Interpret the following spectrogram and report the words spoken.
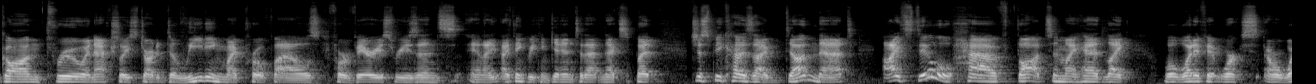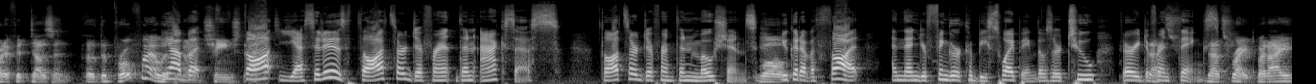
gone through and actually started deleting my profiles for various reasons. And I, I think we can get into that next. But just because I've done that, I still have thoughts in my head like, well, what if it works or what if it doesn't? Uh, the profile isn't yeah, going to but change thought, that. yes, it is. Thoughts are different than access. Thoughts are different than motions. Well- you could have a thought and then your finger could be swiping. Those are two very different that's, things. That's right. But I,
